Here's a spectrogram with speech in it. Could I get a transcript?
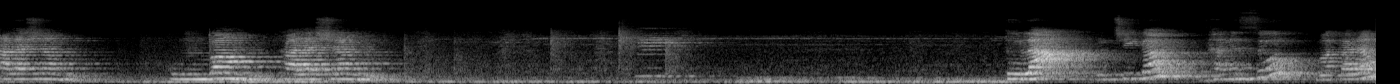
కలశం కుంభం కలశం తుల వృచ్చికం ధనుస్సు మకరం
